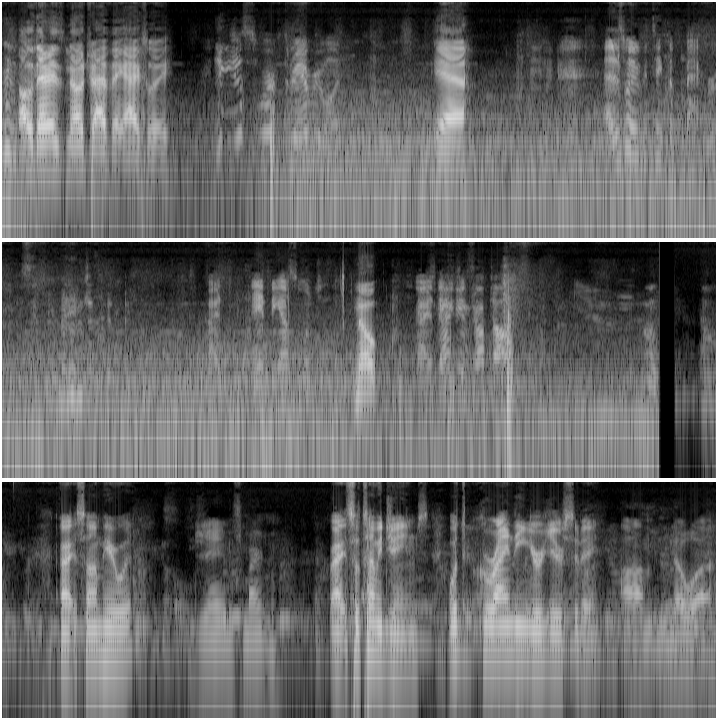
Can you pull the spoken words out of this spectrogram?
Tra- Oh, there is no traffic actually. You can just swerve through everyone. Yeah. At this point, we could take the back roads. Alright, anything else you want to Nope. Alright, Guy thank you. getting dropped off. Yeah. Alright, so I'm here with. James Martin. Alright, so tell me, James, what's grinding your gears today? Um, Noah.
